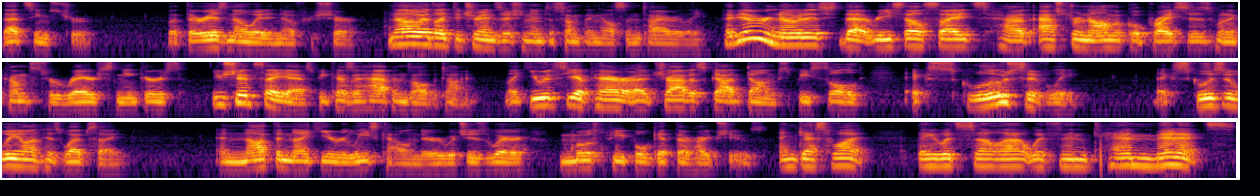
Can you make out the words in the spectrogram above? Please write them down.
that seems true. But there is no way to know for sure. Now I'd like to transition into something else entirely. Have you ever noticed that resale sites have astronomical prices when it comes to rare sneakers? You should say yes, because it happens all the time. Like you would see a pair of Travis Scott Dunks be sold exclusively, exclusively on his website, and not the Nike release calendar, which is where most people get their hype shoes. And guess what? They would sell out within 10 minutes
